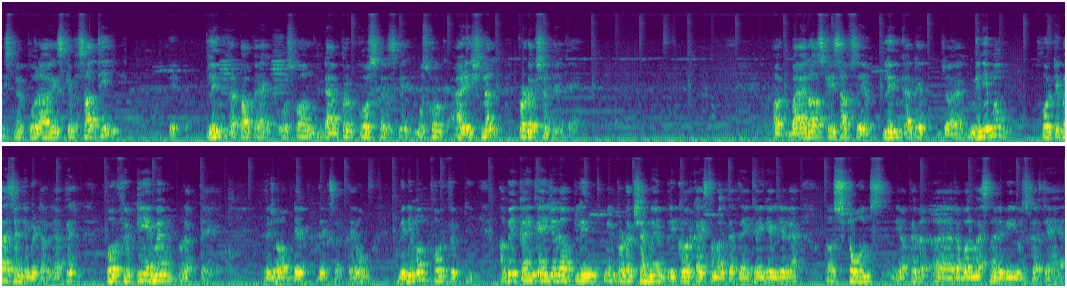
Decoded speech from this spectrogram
इसमें पूरा, इसके साथ ही प्लेन का टॉप है, उसको हम डैम प्रूफ कोर्स करके उसको एडिशनल प्रोडक्शन देते हैं। और बायोलॉज के हिसाब से प्लिन का जो है मिनिमम 45 सेंटीमीटर या फिर 450 फिफ्टी mm रखते हैं। जो आप देख देख सकते हो मिनिमम 450 अभी कहीं कहीं जगह प्लिन में प्रोडक्शन में ब्रिक वर्क का इस्तेमाल करते हैं। कहीं कहीं जगह स्टोन्स या फिर रबर मैसनरी भी यूज़ करते हैं।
